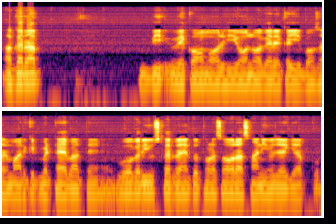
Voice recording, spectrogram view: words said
अगर आप वेकॉम और हीओन वगैरह का ये बहुत सारे मार्केट में टैब आते हैं। वो अगर यूज़ कर रहे हैं तो थोड़ा सा और आसानी हो जाएगी आपको।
